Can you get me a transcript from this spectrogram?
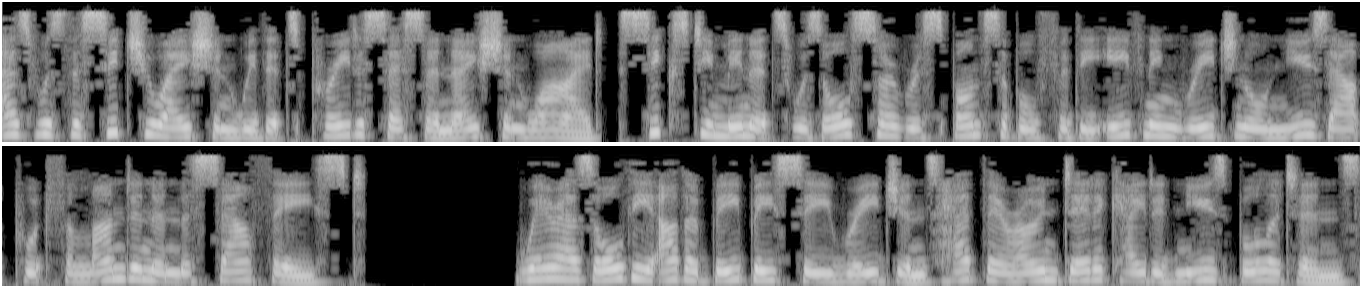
As was the situation with its predecessor nationwide, 60 Minutes was also responsible for the evening regional news output for London and the South East. Whereas all the other BBC regions had their own dedicated news bulletins,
